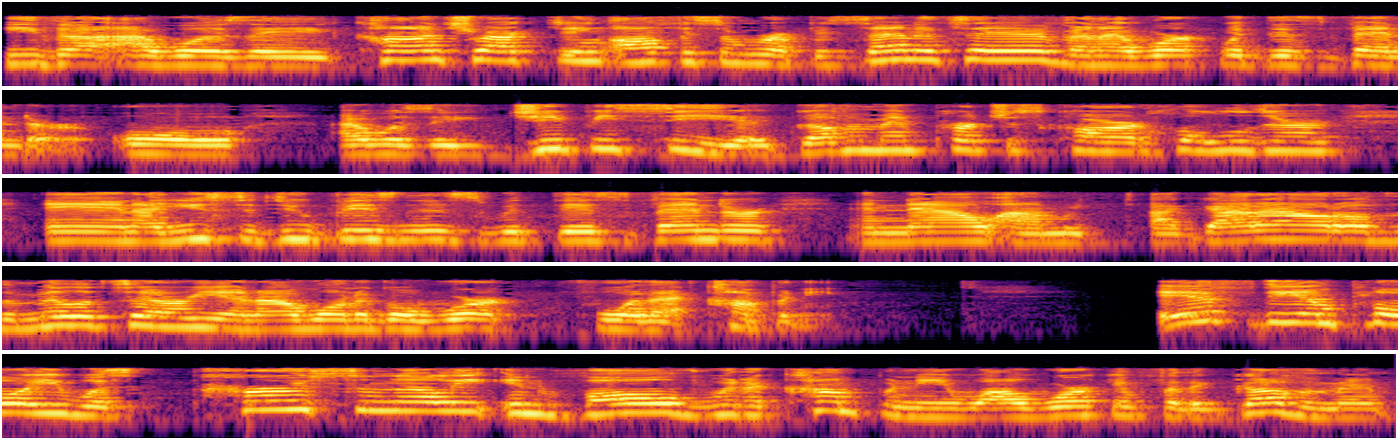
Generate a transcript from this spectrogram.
either I was a contracting officer representative and I worked with this vendor or I was a GPC, a government purchase card holder, and I used to do business with this vendor, and now I'm I got out of the military and I want to go work for that company. If the employee was personally involved with a company while working for the government,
